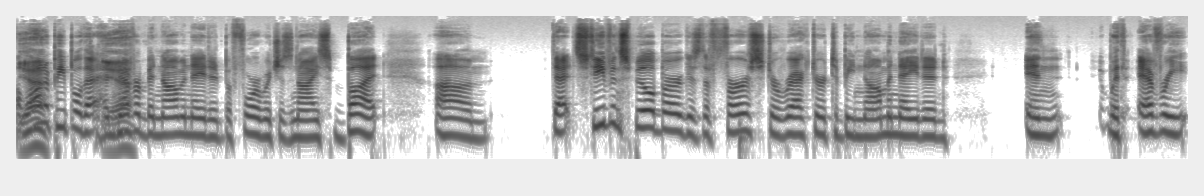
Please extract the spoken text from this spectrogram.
a Yeah. lot of people that had Yeah. never been nominated before, which is nice. But um, that Steven Spielberg is the first director to be nominated in with every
